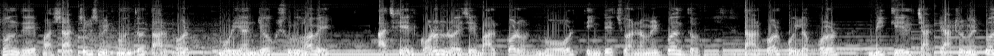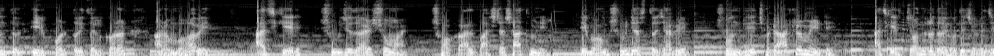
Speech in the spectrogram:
সন্ধে পাঁচশো আটচল্লিশ মিনিট পর্যন্ত তারপর বরিয়ান যোগ শুরু হবে। আজকের করণ রয়েছে বাল্বকরণ ভোর তিনটে চুয়ান্ন মিনিট পর্যন্ত। তারপর কৈলবকরণ বিকেল চারটে আঠেরো মিনিট পর্যন্ত এরপর তৈতলকরণ আরম্ভ হবে। আজকের সূর্যোদয়ের সময় সকাল পাঁচটা সাত মিনিট এবং সূর্যাস্ত যাবে সন্ধে ছটা আঠেরো মিনিটে। আজকের চন্দ্রোদয় হতে চলেছে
